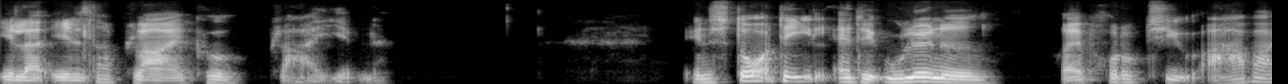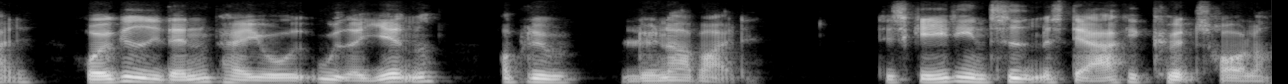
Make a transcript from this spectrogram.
eller ældrepleje på plejehjemmene. En stor del af det ulønnede reproduktive arbejde rykkede i denne periode ud af hjemmet og blev lønarbejde. Det skete i en tid med stærke kønsroller.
